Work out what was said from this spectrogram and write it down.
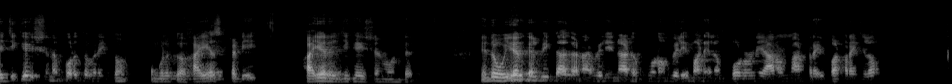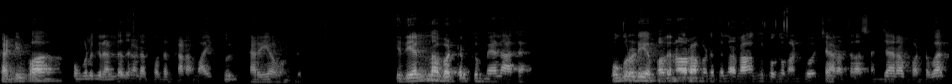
எஜுகேஷனை பொறுத்த வரைக்கும் உங்களுக்கு ஹையர் ஸ்டடி ஹையர் எஜுகேஷன் உண்டு. இந்த உயர்கல்விக்காக நான் வெளிநாடு போகணும் வெளிமாநிலம் போகணும்னு யாரெல்லாம் ட்ரை பண்ணுறீங்களோ கண்டிப்பாக உங்களுக்கு நல்லது நடப்பதற்கான வாய்ப்பு நிறையா உண்டு. இது எல்லாவற்றுக்கும் மேலாக உங்களுடைய பதினோராம் இடத்துல ராகு பகவான் கோச்சாரத்தில் சஞ்சாரம் பண்ணுவார்.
